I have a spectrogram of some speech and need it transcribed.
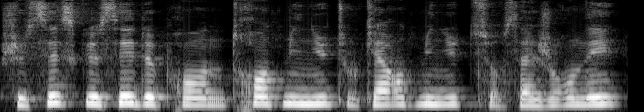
je sais ce que c'est de prendre 30 minutes ou 40 minutes sur sa journée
